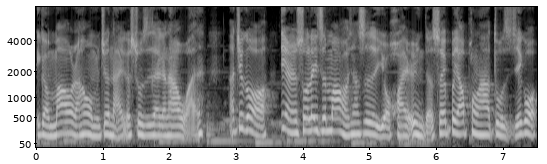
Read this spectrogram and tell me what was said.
一个猫，然后我们就拿一个树枝在跟他玩。啊！结果店员说那只猫好像是有怀孕的，所以不要碰它的肚子。结果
